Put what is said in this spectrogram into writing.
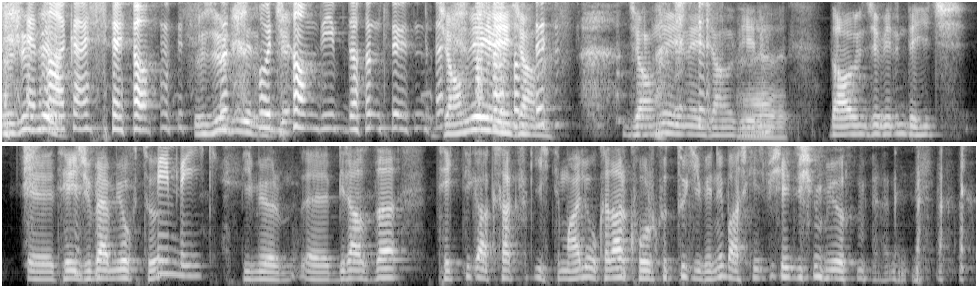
Özür yani dilerim. Hakan şey yapmış. Özür dilerim. Hocam deyip döndüğünde. Canlı yayın heyecanı. Canlı yayın heyecanı diyelim. Evet. Daha önce benim de hiç e, tecrübem yoktu. Benim de ilk. Bilmiyorum. E, biraz da teknik aksaklık ihtimali o kadar korkuttu ki beni. Başka hiçbir şey düşünmüyordum yani.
